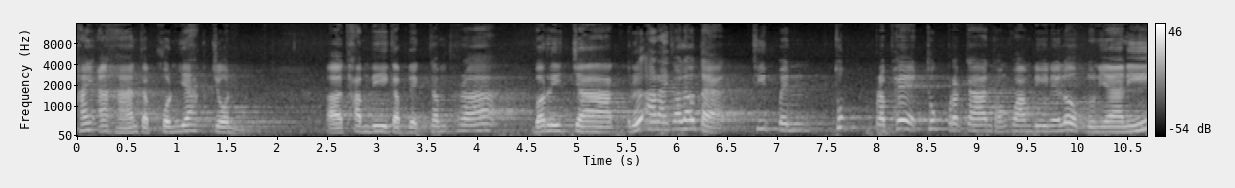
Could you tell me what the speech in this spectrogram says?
ให้อาหารกับคนยากจนทำดีกับเด็กกำพร้าบริจาค หรืออะไรก็แล้วแต่ที่เป็นทุกประเภททุกประการของความดีในโลกดุนยานี้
